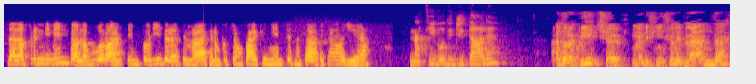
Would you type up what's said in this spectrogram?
dall'apprendimento al lavoro al tempo libero, sembra che non possiamo fare più niente senza la tecnologia. nativo digitale, Allora, qui c'è una definizione blanda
